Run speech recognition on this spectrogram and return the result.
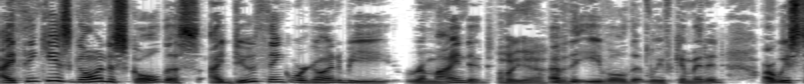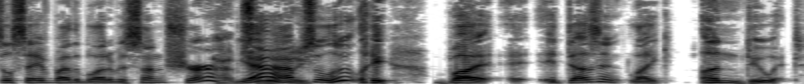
I think he's going to scold us. I do think we're going to be reminded Oh yeah. of the evil that we've committed. Are we still saved by the blood of his son? Sure. Yeah, Absolutely. absolutely. But it, it doesn't like undo it,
